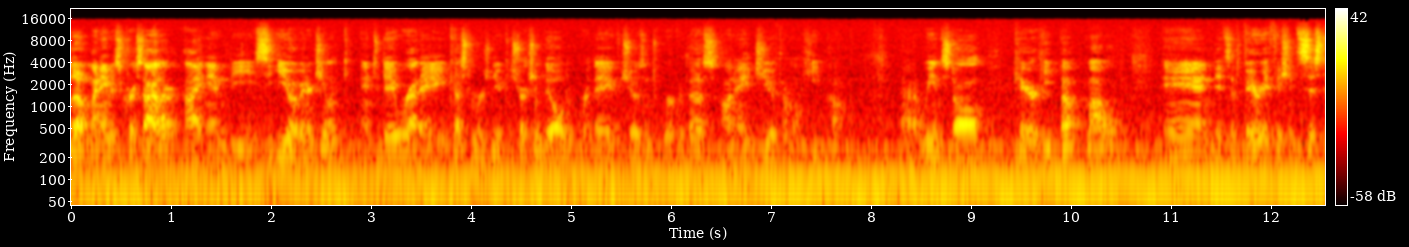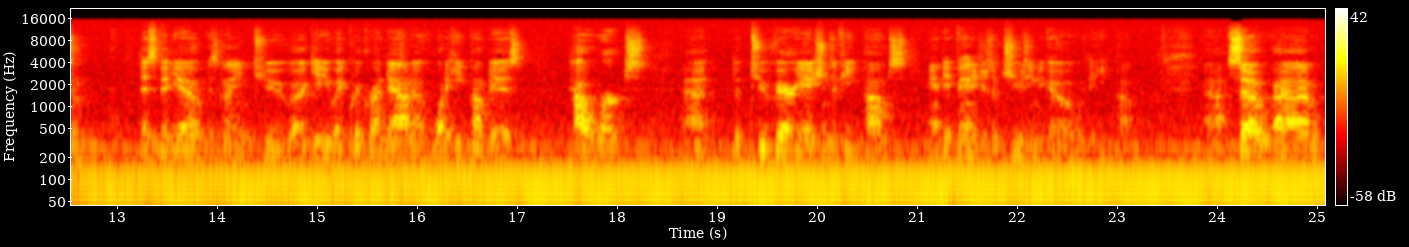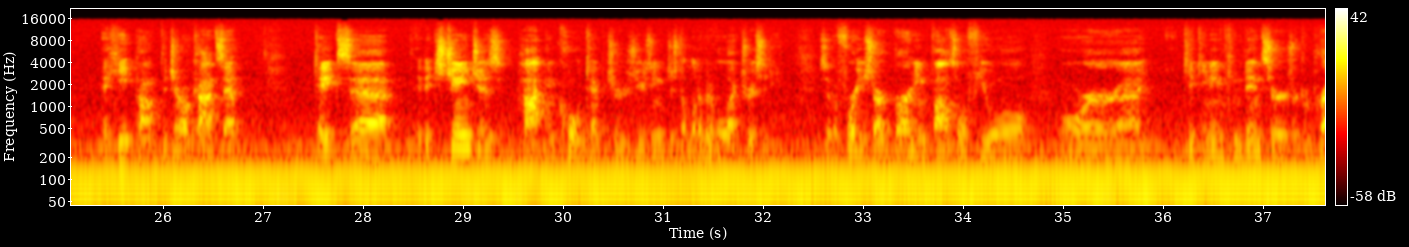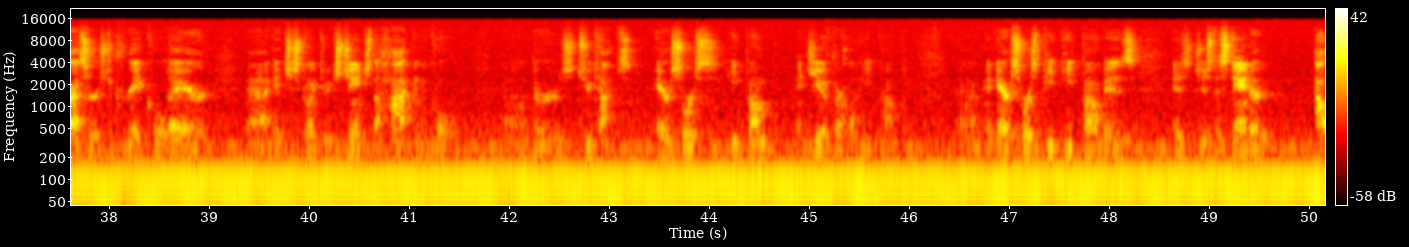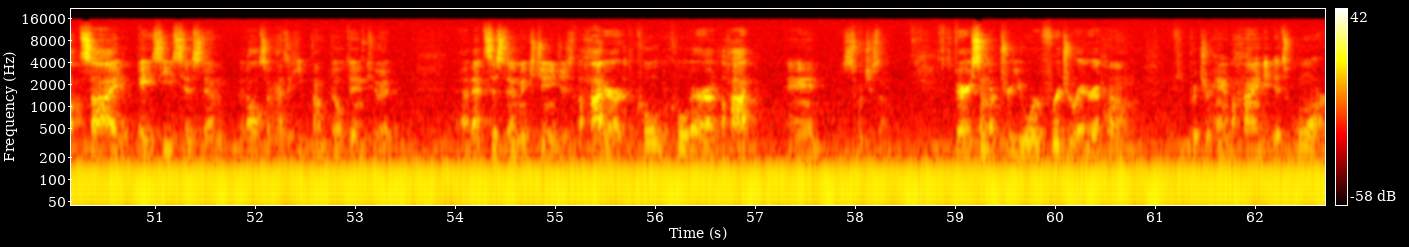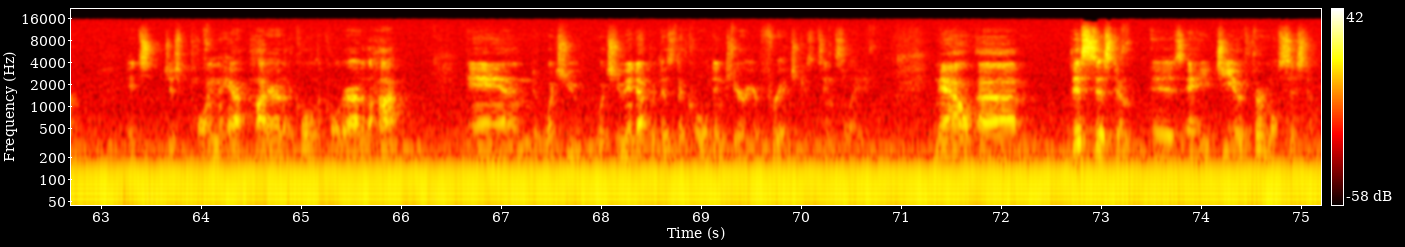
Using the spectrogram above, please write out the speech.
Hello, my name is Chris Ihler. I am the CEO of EnergyLink, and today we're at a customer's new construction build where they've chosen to work with us on a geothermal heat pump. Uh, we install Carrier heat pump model, and it's a very efficient system. This video is going to uh, give you a quick rundown of what a heat pump is, how it works, uh, the two variations of heat pumps, and the advantages of choosing to go with a heat pump. Uh, so, um, a heat pump, the general concept, takes uh, it exchanges hot and cold temperatures using just a little bit of electricity. So before you start burning fossil fuel or uh, kicking in condensers or compressors to create cold air, uh, it's just going to exchange the hot and the cold. Uh, there's two types: air source heat pump and geothermal heat pump. Um, an air source heat pump is is just a standard outside AC system that also has a heat pump built into it. Uh, that system exchanges the hot air out of the cold, the cold air out of the hot, and switches them. It's very similar to your refrigerator at home. If you put your hand behind it, it's warm. It's just pulling the hot air out of the cold, the cold air out of the hot, and what you what you end up with is the cold interior fridge because it's insulated. Now, um, this system is a geothermal system,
